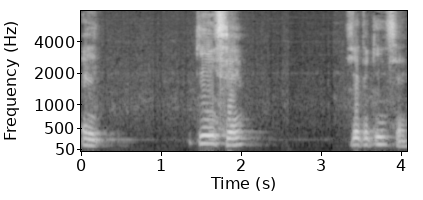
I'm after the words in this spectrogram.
el 15, 7.15.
